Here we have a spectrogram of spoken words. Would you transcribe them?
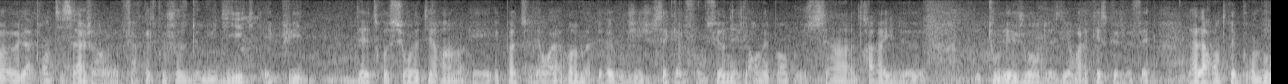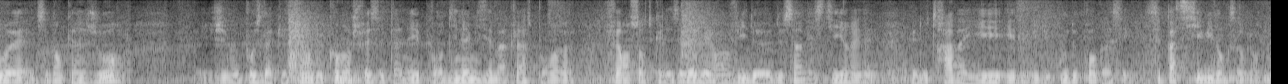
l'apprentissage, euh, faire quelque chose de ludique et puis d'être sur le terrain et, pas de se dire voilà moi ma pédagogie je sais qu'elle fonctionne et je la remets pas en cause. C'est un travail de, tous les jours de se dire voilà qu'est-ce que je fais? Là la rentrée pour nous c'est dans 15 jours. Je me pose la question de comment je fais cette année pour dynamiser ma classe, pour euh, faire en sorte que les élèves aient envie de, s'investir et, de travailler et, du coup de progresser. C'est pas si évident que ça aujourd'hui.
